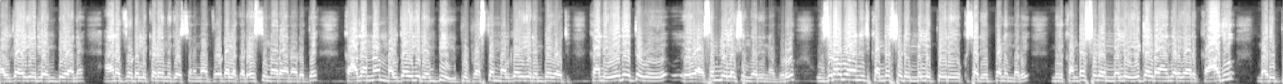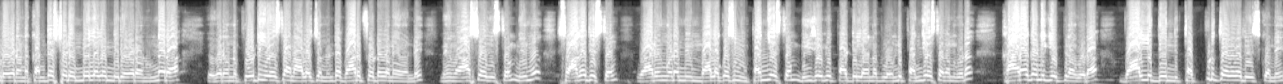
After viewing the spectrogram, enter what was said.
మల్కాగిరి ఎంపీ అని. ఆయన ఫోటోలు ఇక్కడ ఎందుకు ఇస్తున్నారు మా ఫోటోలు అక్కడ వేస్తున్నారు అని అడిగితే కాదన్న మల్కాగిరి ఎంపీ. ఇప్పుడు ప్రస్తుతం మల్కాగిరి ఎంపీ కావచ్చు. కానీ ఏదైతే అసెంబ్లీ ఎలక్షన్ జరిగినప్పుడు హుజరాబాద్ నుంచి కంటెస్టెడ్ ఎమ్మెల్యే పేరు ఒకసారి చెప్పండి మరి. మీరు కంటెస్టెడ్ ఎమ్మెల్యే ఈటల రాజేందర్ గారు కాదు. మరి ఇప్పుడు ఎవరైనా కంటెస్టెడ్ ఎమ్మెల్యేగా మీరు ఎవరైనా ఉన్నారా? ఎవరైనా పోటీ చేస్తాను ఆలోచన ఉంటే వారి ఫోటో అనేవ్వండి. మేము ఆస్వాదిస్తాం మేము స్వాగతిస్తాం. వారిని కూడా మేము వాళ్ళ కోసం మేము పనిచేస్తాం. బీజేపీ పార్టీ లైనప్పుడు ఉండి పనిచేస్తామని కూడా కారాకని చెప్పినా కూడా వాళ్ళు దీన్ని తప్పుడు తోగా తీసుకొని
